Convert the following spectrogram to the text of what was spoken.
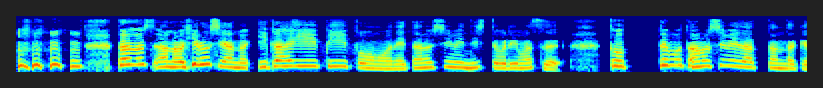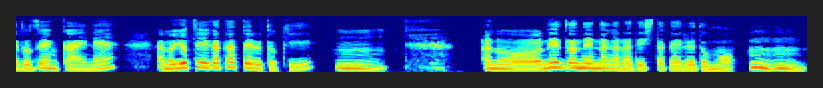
楽し、あの、ヒロシ、あの、意外ピーポーもね、楽しみにしております。とっても楽しみだったんだけど、前回ね。あの、予定が立ってる時。うん。あの、ね、残念ながらでしたけれども。うんうん。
